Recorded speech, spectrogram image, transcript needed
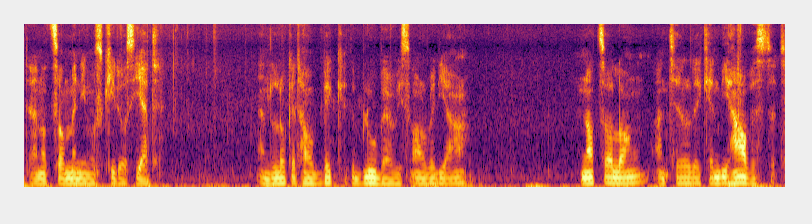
there are not so many mosquitoes yet. And look at how big the blueberries already are. Not so long until they can be harvested.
